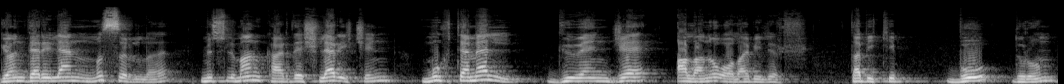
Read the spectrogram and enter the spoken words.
gönderilen Mısırlı Müslüman kardeşler için muhtemel güvence alanı olabilir. Tabii ki bu durum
